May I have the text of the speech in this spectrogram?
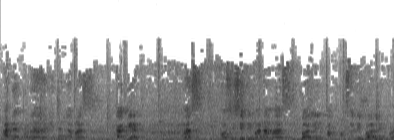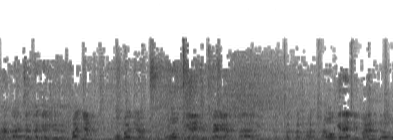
ada yang pernah itu nggak mas kaget Mas, posisi di mana Mas? Bali. Ah, masa di Bali? Pernah nggak cerita kayak gitu? banyak Oh banyak. oh kira di Jakarta gitu oh kira di Bandung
